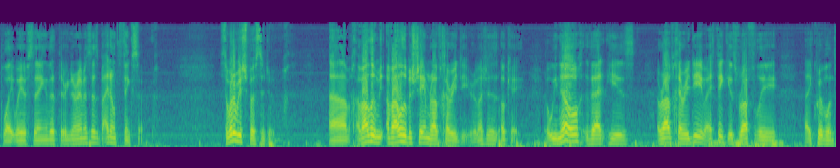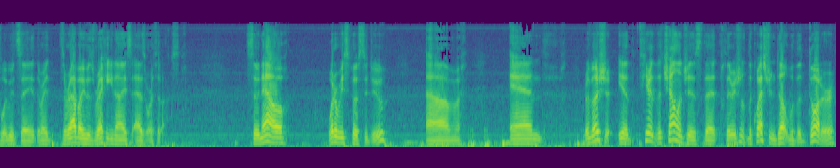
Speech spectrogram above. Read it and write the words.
polite way of saying that they're ignoramuses, but I don't think so. So what are we supposed to do? Um, Avalu b'shem Rav Charidi. Rav says, okay, but we know that he's a Rav Charidi. I think is roughly equivalent to what we would say. Right, it's a rabbi who's recognized as Orthodox. So now, what are we supposed to do? Um, and Rav Moshe, here the challenge is that the, the question dealt with the daughter,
